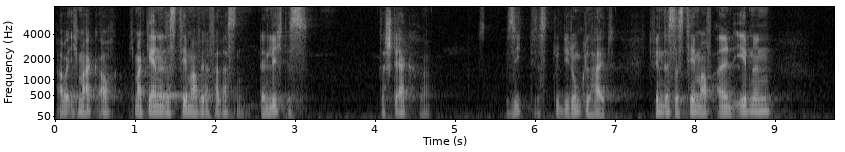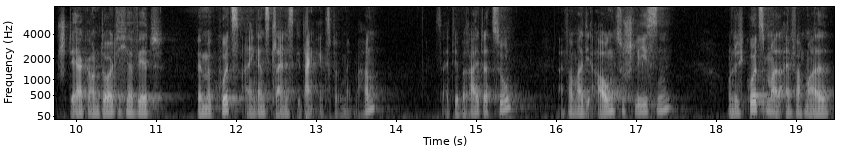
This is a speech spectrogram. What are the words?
Aber ich mag auch, ich mag gerne das Thema wieder verlassen. Denn Licht ist das Stärkere. Es besiegt die Dunkelheit. Ich finde, dass das Thema auf allen Ebenen stärker und deutlicher wird, wenn wir kurz ein ganz kleines Gedankenexperiment machen. Seid ihr bereit dazu? Einfach mal die Augen zu schließen und euch kurz mal einfach mal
